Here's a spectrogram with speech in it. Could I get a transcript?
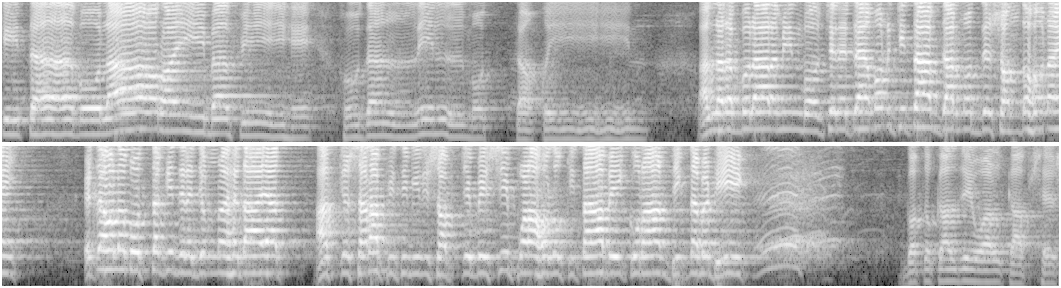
কিতাবু লা রাইবা ফীহি হুদাল লিল মুত্তাকিন আল্লাহ রাব্বুল আলামিন বলছেন, এটা এমন কিতাব যার মধ্যে সন্দেহ নাই। এটা হলো জন্য হেদায়াত। আজকে সারা পৃথিবীর সবচেয়ে বেশি পড়া হলো কিতাব, এই কোরআন, ঠিক না বে ঠিক? গতকাল যে ওয়ার্ল্ড কাপ শেষ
